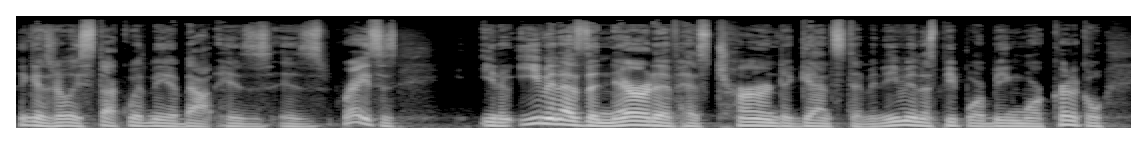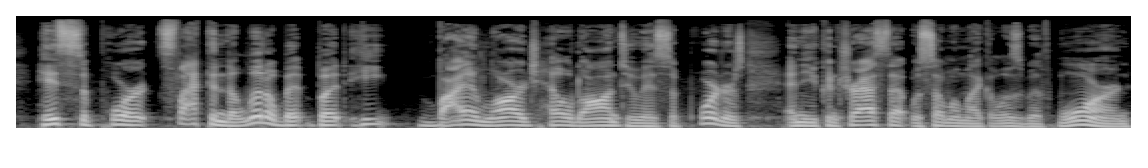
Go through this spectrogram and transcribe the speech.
think has really stuck with me about his his race is, you know, even as the narrative has turned against him, and even as people are being more critical, his support slackened a little bit, but he by and large held on to his supporters. And you contrast that with someone like Elizabeth Warren,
